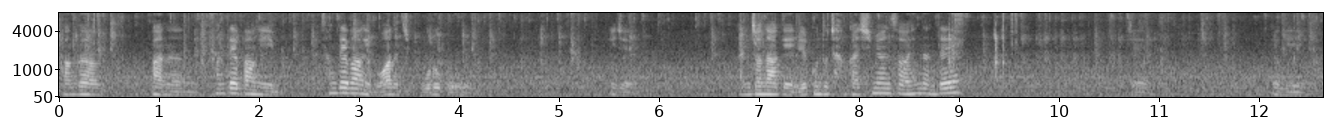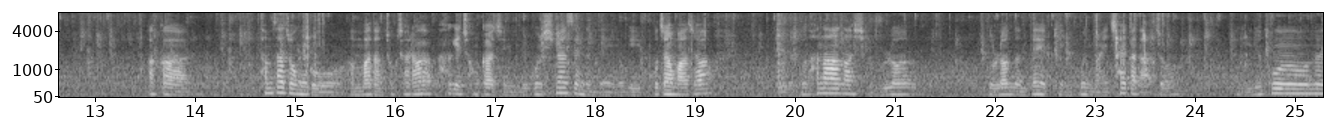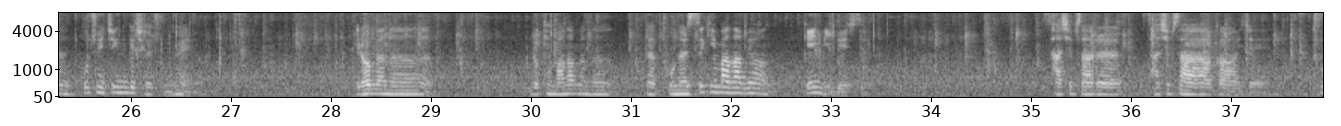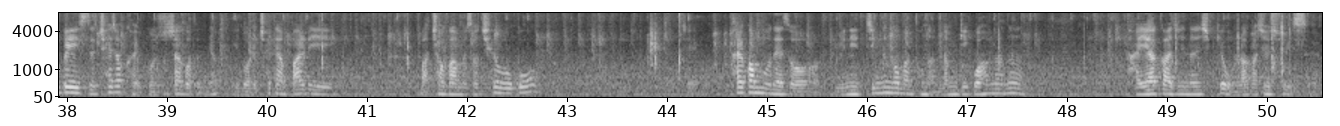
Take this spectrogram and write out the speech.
방금 반은 상대방이 상대방이 뭐 하는지 모르고 이제 안전하게 일꾼도 잠깐 쉬면서 했는데 이제 여기 아까 탐사정으로 앞마당 정찰하기 전까지 일꾼 쉬면서 했는데 여기 보자마자 일꾼 하나하나씩 눌러, 눌렀는데 이렇게 일꾼이 많이 차이가 나죠. 일꾼을 꾸준히 찍는 게 제일 중요해요. 이러면은, 이렇게만 하면은, 그냥 돈을 쓰기만 하면 게임이 이겨 있어요. 44를, 44가 이제 투베이스 최적화 일꾼 숫자거든요. 이거를 최대한 빨리 맞춰가면서 채우고, 이제 8관문에서 유닛 찍는 것만 돈 안 남기고 하면은, 다이아까지는 쉽게 올라가실 수 있어요.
